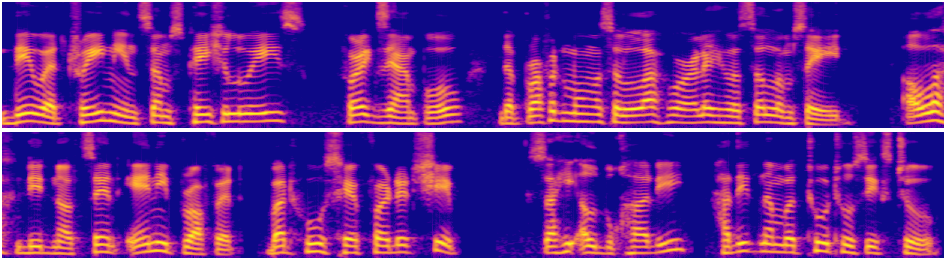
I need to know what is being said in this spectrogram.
They were trained in some special ways. For example, the Prophet Muhammad said, Allah did not send any prophet but who shepherded sheep. Sahih al Bukhari, hadith number 2262.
